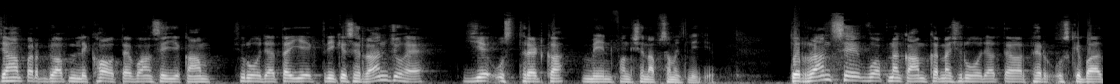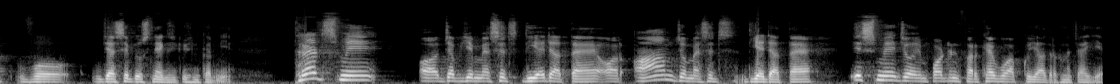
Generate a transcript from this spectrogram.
جہاں پر جو آپ نے لکھا ہوتا ہے وہاں سے یہ کام شروع ہو جاتا ہے یہ ایک طریقے سے رن جو ہے یہ اس تھریڈ کا مین فنکشن آپ سمجھ لیجئے تو رن سے وہ اپنا کام کرنا شروع ہو جاتا ہے اور پھر اس کے بعد وہ جیسے بھی اس نے ایگزیکشن کرنی ہے تھریڈس میں اور جب یہ میسج دیا جاتا ہے اور عام جو میسج دیا جاتا ہے اس میں جو امپورٹنٹ فرق ہے وہ آپ کو یاد رکھنا چاہیے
